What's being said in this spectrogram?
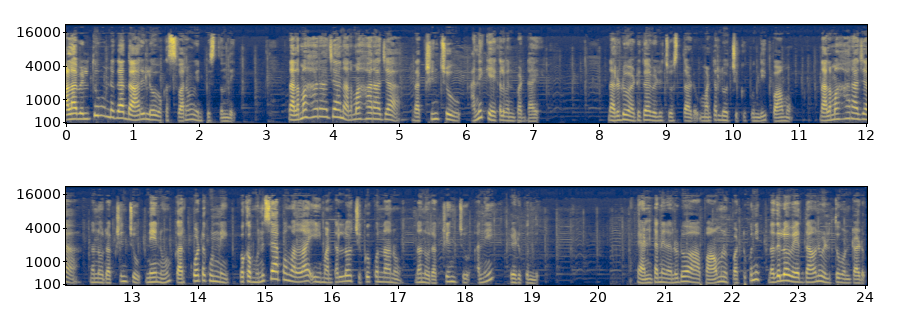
అలా వెళుతూ ఉండగా దారిలో ఒక స్వరం వినిపిస్తుంది. నలమహారాజా నలమహారాజా రక్షించు అని కేకలు వినపడ్డాయి. నలుడు అటుగా వెళ్ళి చూస్తాడు. మంటల్లో చిక్కుకుంది పాము. నలమహారాజా నన్ను రక్షించు. నేను కర్కోటకుణ్ణి. ఒక మునిశాపం వల్ల ఈ మంటల్లో చిక్కుకున్నాను. నన్ను రక్షించు అని వేడుకుంది. వెంటనే నలుడు ఆ పామును పట్టుకుని నదిలో వేద్దామని వెళుతూ ఉంటాడు.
